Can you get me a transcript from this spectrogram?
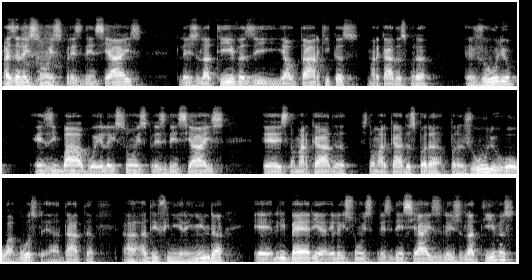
as eleições presidenciais, legislativas e, autárquicas, marcadas para é, julho. Em Zimbábue, eleições presidenciais é, estão, marcada, estão marcadas para, para julho ou agosto, é a data a, a definir ainda é, Libéria, eleições presidenciais e legislativas,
